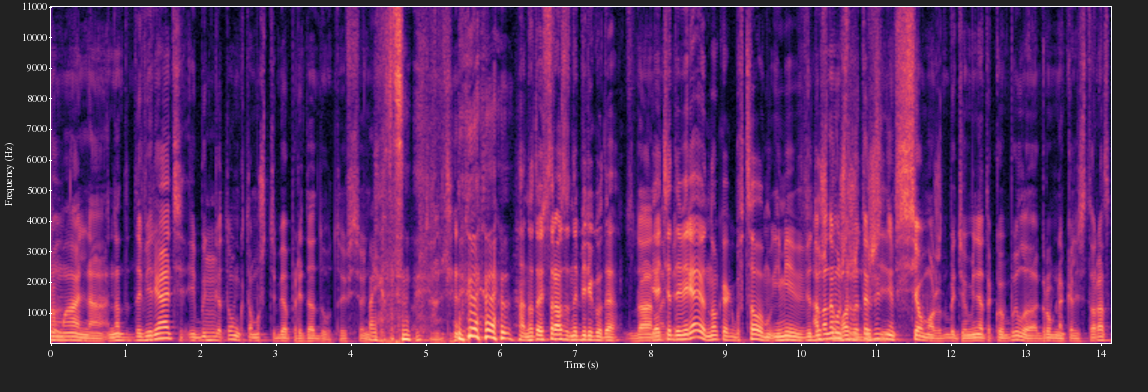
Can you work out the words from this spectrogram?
Нормально. Надо доверять и быть М. готовым к тому, что тебя предадут. И все. Понятно. А, ну то есть сразу на берегу, да. Да, Я тебе доверяю, но как бы в целом имею в виду, А потому что в может этой быть жизни все может быть. И У меня такое было огромное количество раз.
